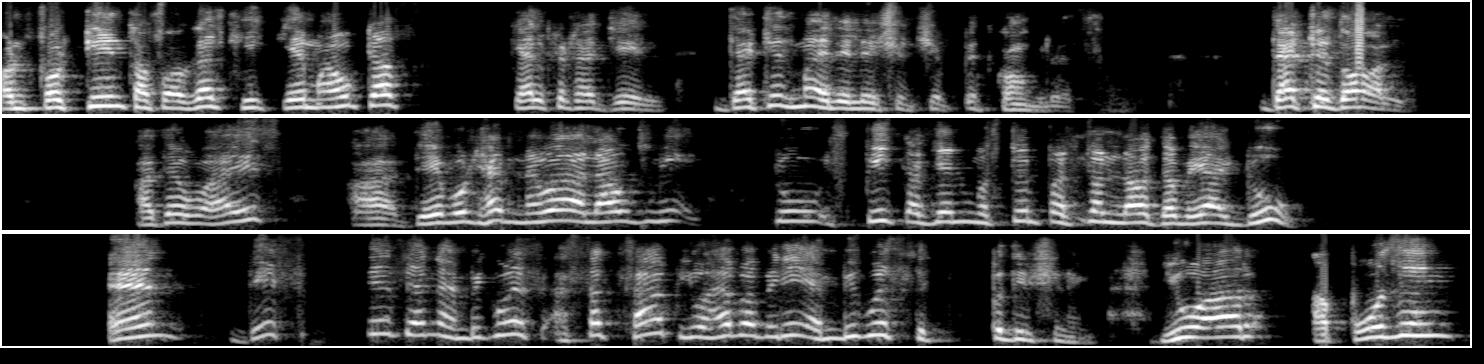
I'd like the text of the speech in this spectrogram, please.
On 14th of August, he came out of Calcutta jail. That is my relationship with Congress. That is all. Otherwise, uh, they would have never allowed me to speak against Muslim personal law the way I do. And this is an ambiguous, Asad Saab, you have a very ambiguous positioning. You are opposing,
